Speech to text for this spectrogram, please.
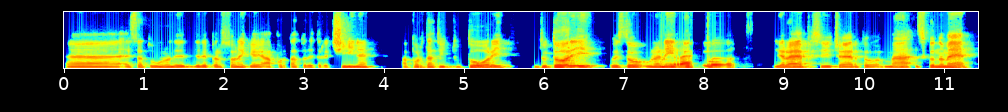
eh, è stato una de- delle persone che ha portato le treccine, ha portato i tutori. I tutori, questo un aneddoto... Il rap, sì, certo, ma secondo me,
